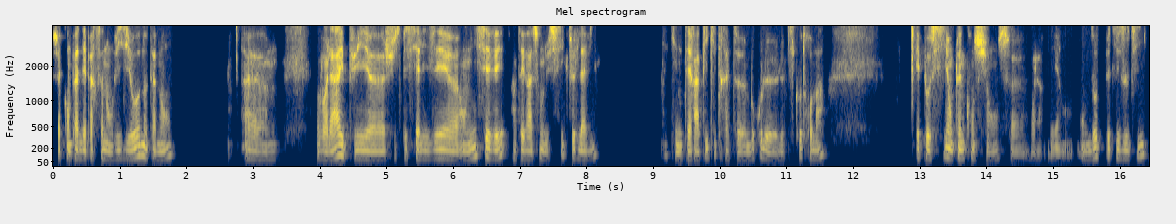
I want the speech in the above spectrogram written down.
J'accompagne des personnes en visio notamment. Euh, voilà, et puis je suis spécialisé en ICV, intégration du cycle de la vie qui est une thérapie qui traite euh, beaucoup le, psychotrauma, et puis aussi en pleine conscience, euh, voilà, et en, d'autres petits outils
